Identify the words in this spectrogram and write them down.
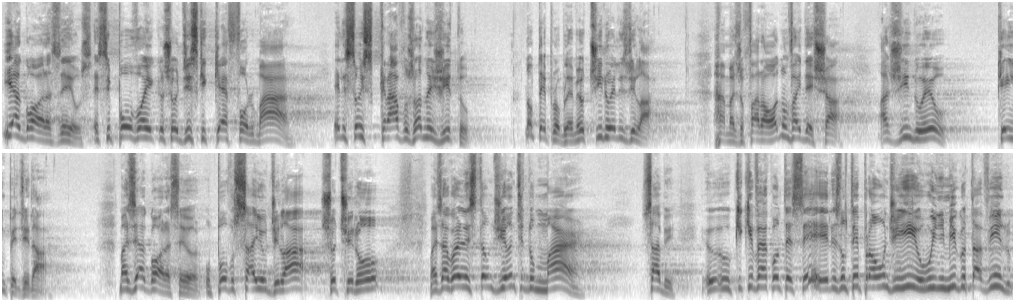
E agora, Deus, esse povo aí que o Senhor diz que quer formar, eles são escravos lá no Egito. Não tem problema, eu tiro eles de lá. Ah, mas o Faraó não vai deixar agindo eu, quem impedirá? Mas e agora, Senhor? O povo saiu de lá, o Senhor tirou, mas agora eles estão diante do mar, sabe? O que, que vai acontecer? Eles não têm para onde ir, o inimigo está vindo.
